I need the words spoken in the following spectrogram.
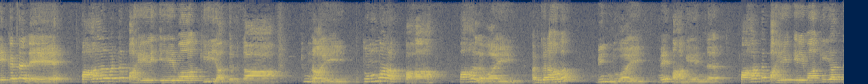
එකට නෑ 15ට පහේ ඒවා කීයක්ද පුතා? 3යි 3 වරක් 5 15යි අඩු කරාම බිඳුවයි මේ පහගෙන් පහට පහේ ඒවා කීයක්ද?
